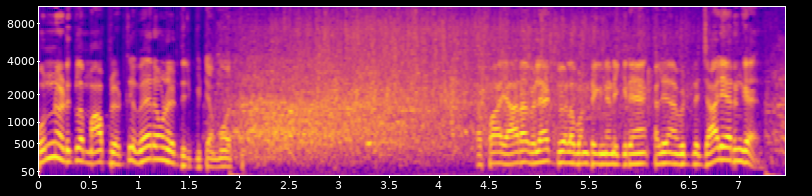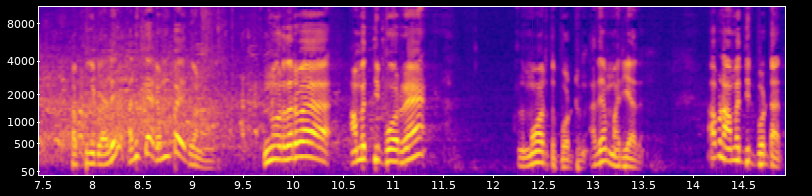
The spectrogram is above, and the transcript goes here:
பொண்ணு எடுக்கல மாப்பிள்ளை எடுத்து வேறவனை ஒன்று எடுத்துட்டு போயிட்டேன் மோர். அப்பா யாரா விளையாட்டு வேலை பண்றீங்கன்னு நினைக்கிறேன். கல்யாணம் வீட்டில் ஜாலியா இருங்க. தப்பு கிடையாது. அதுக்கே ரொம்ப இது வேணும் இன்னொரு தடவை அமர்த்தி போடுறேன். அந்த மோகரத்தை போட்டுருங்க. அதே மரியாதை. அப்புறம் அமர்த்திட்டு போட்டார்.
